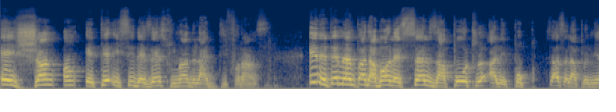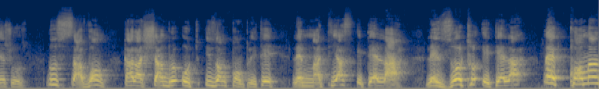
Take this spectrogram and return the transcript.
et Jean ont été ici des instruments de la différence. Ils n'étaient même pas d'abord les seuls apôtres à l'époque. Ça, c'est la première chose. Nous savons qu'à la chambre haute, ils ont complété. Les Matthias étaient là. Les autres étaient là. Mais comment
